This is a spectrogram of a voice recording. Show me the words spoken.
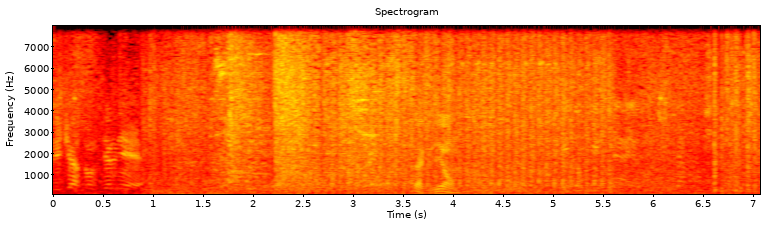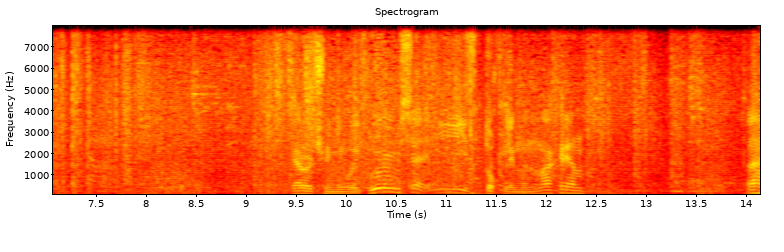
Сейчас он сильнее. Так, где он? Короче, не эвакуируемся и сдохли мы нахрен. Ах,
